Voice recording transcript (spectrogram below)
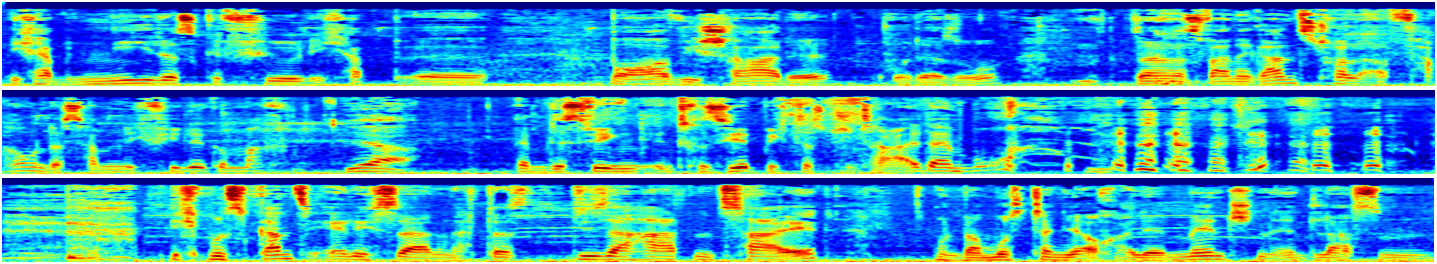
Ich habe nie das Gefühl, ich habe, äh, boah, wie schade oder so. Sondern das war eine ganz tolle Erfahrung. Das haben nicht viele gemacht. ja. Ähm, Deswegen interessiert mich das total, dein Buch. ich muss ganz ehrlich sagen, nach das, dieser harten Zeit, und man muss dann ja auch alle Menschen entlassen,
